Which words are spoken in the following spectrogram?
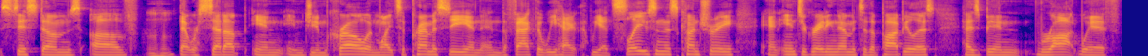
systems of mm-hmm. that were set up in in Jim Crow and white supremacy and and the fact that we had we had slaves in this country and integrating them into the populace has been wrought with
